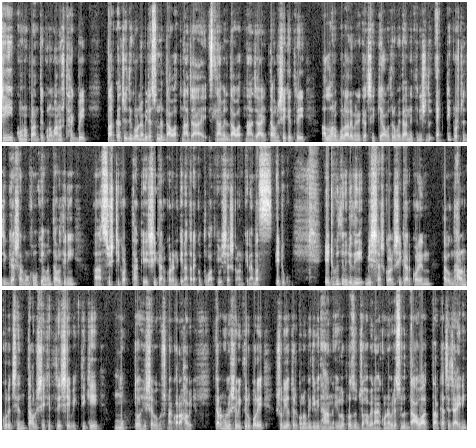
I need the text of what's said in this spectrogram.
যে কোনো প্রান্তে কোনো মানুষ থাকবে তার কাছে যদি কোনো নবী রাসুলের দাওয়াত না যায়, ইসলামের দাওয়াত না যায়, তাহলে সেক্ষেত্রে আল্লাহ রব্বুল আলমের কাছে কেয়ামতের ময়দানে তিনি শুধু একটি প্রশ্নে জিজ্ঞাসার মুখোমুখি হবেন, তাহলে তিনি সৃষ্টিকর্তাকে স্বীকার করেন কিনা, তার একত্ববাদকে বিশ্বাস করেন কিনা। বাস, এটুকু। এটুকু তিনি যদি বিশ্বাস করেন, স্বীকার করেন এবং ধারণ করেছেন, তাহলে সেক্ষেত্রে সেই ব্যক্তিকে মুক্ত হিসেবে ঘোষণা করা হবে। কারণ হলো সে ব্যক্তির উপরে শরীয়তের কোনো বিধিবিধান এগুলো প্রযোজ্য হবে না। কোনো রসুলের দাওয়াত তার কাছে যায়নি।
